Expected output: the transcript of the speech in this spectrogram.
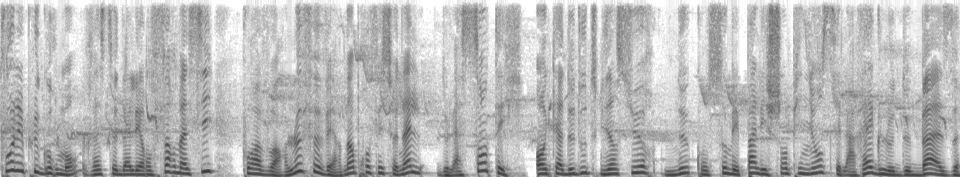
pour les plus gourmands reste d'aller en pharmacie pour avoir le feu vert d'un professionnel de la santé. En cas de doute, bien sûr, ne consommez pas les champignons, c'est la règle de base.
